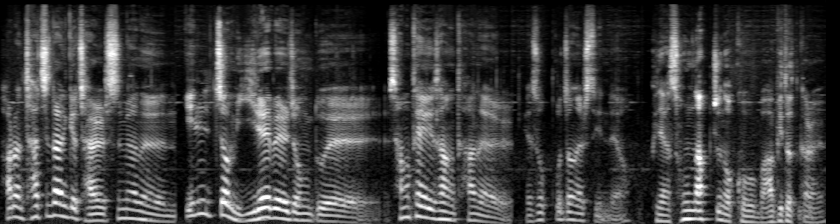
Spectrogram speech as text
활은 차지 단계 잘 쓰면은 1.2레벨 정도의 상태 이상 탄을 계속 꽂아낼 수 있네요 그냥 속납주 넣고 마비덧 깔아요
